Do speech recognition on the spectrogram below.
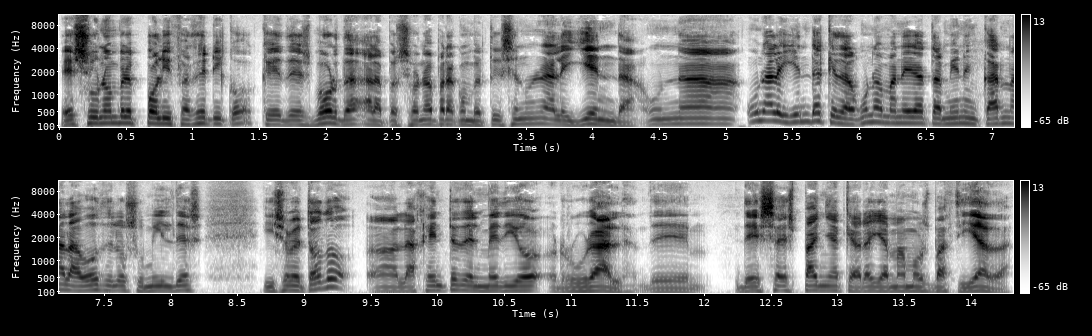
Es un hombre polifacético que desborda a la persona para convertirse en una leyenda, una, una leyenda que de alguna manera también encarna la voz de los humildes y sobre todo a la gente del medio rural, de, de esa España que ahora llamamos vaciada.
